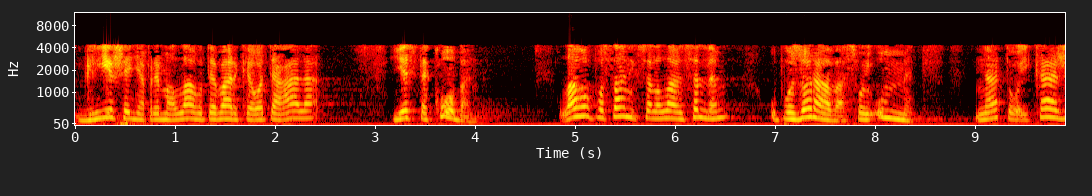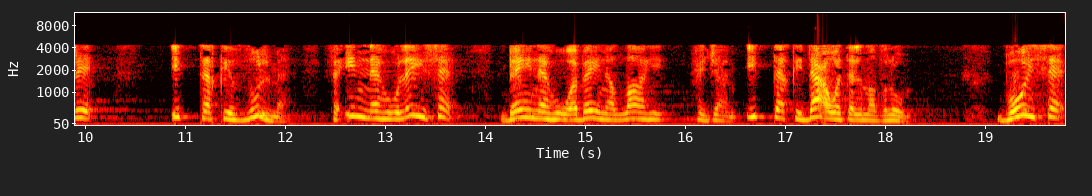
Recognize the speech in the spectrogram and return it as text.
griješenja prema Allahu Tebarka wa Ta'ala jeste koban. Allahu poslanik sallallahu alaihi sallam upozorava svoj ummet na to i kaže ittaqi zulme fa innehu lejse bejnehu wa bejne Allahi hijjam ittaqi da'wat al mazlum boj se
